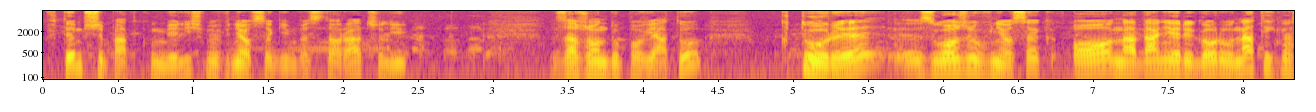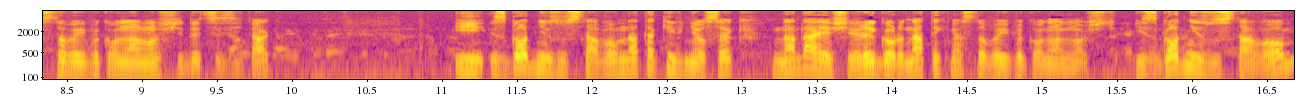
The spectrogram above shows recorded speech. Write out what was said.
w tym przypadku mieliśmy wniosek inwestora, czyli zarządu powiatu, który e, złożył wniosek o nadanie rygoru natychmiastowej wykonalności decyzji, tak? I zgodnie z ustawą na taki wniosek nadaje się rygor natychmiastowej wykonalności. I zgodnie z ustawą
